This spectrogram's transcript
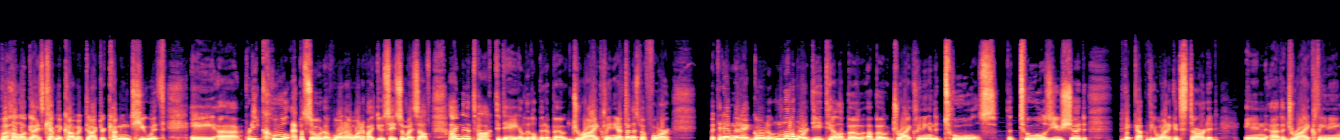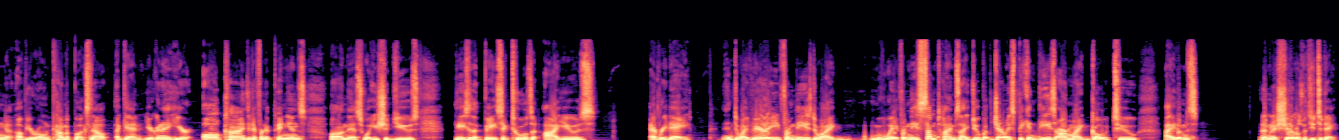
Well, hello, guys. Kevin the Comic Doctor coming to you with a uh, pretty cool episode of One on One, if I do say so myself. I'm going to talk today a little bit about dry cleaning. I've done this before, but today I'm going to go into a little more detail about, about dry cleaning and the tools, the tools you should pick up if you want to get started in uh, the dry cleaning of your own comic books. Now, again, you're going to hear all kinds of different opinions on this, what you should use. These are the basic tools that I use every day. Do I vary from these? Do I move away from these? Sometimes I do, but generally speaking, these are my go to items. And I'm going to share those with you today.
